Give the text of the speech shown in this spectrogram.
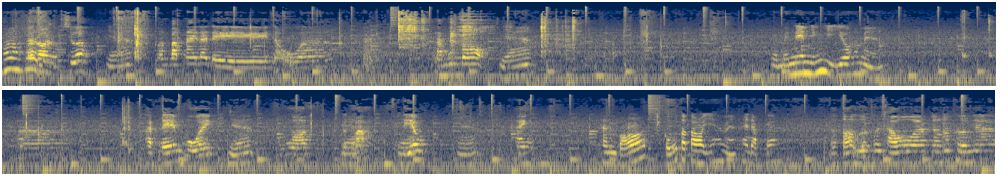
Phải không và Phải rồi thịt ba xương dạ. Còn bắp này là để nấu à, làm bún bò. Dạ. Rồi mẹ nêm những gì vô hả mẹ? À, hạt nêm muối. Dạ. Ngọt Dạ. mắm Dạ. tiêu hành hành bỏ củ to to vậy hả mẹ? Hay đập ra? Nó to ướt thôi sau à, cho nó thơm nha.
